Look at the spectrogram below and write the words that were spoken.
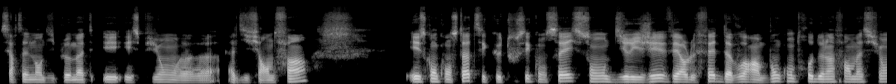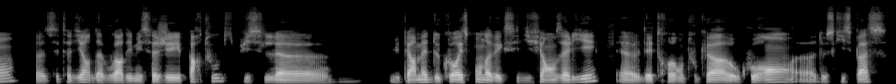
certainement diplomate et espion à différentes fins. Et ce qu'on constate, c'est que tous ces conseils sont dirigés vers le fait d'avoir un bon contrôle de l'information, euh, c'est-à-dire d'avoir des messagers partout qui puissent lui permettre de correspondre avec ses différents alliés, euh, d'être en tout cas au courant euh, de ce qui se passe.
